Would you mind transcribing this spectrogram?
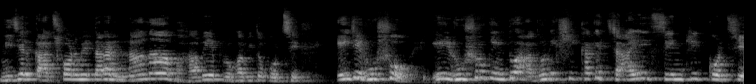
নিজের কাজকর্মের দ্বারা নানাভাবে প্রভাবিত করছে। এই যে রুশো, এই রুশো কিন্তু আধুনিক শিক্ষাকে চাইল্ড সেন্ট্রিক করছে।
